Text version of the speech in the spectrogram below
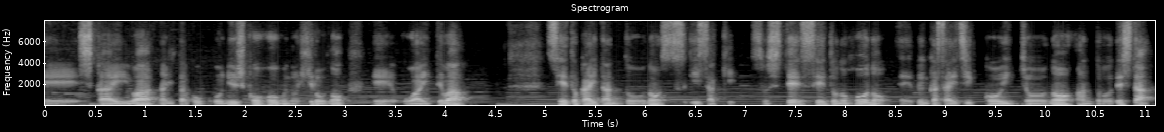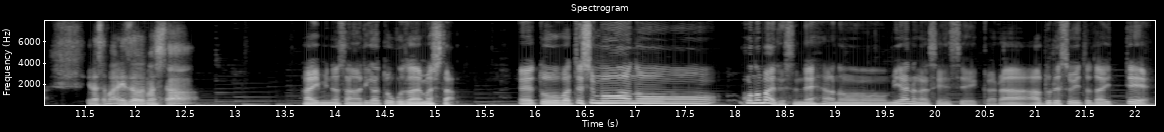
えー、司会は成田高校入試広報部のヒロの、えー、お相手は生徒会担当の杉崎、そして生徒の方の文化祭実行委員長の安藤でした。皆様ありがとうございました。はい、皆さんありがとうございました。えっ、ー、と、私もあの、この前ですね、あの、宮永先生からアドレスをいただいて、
